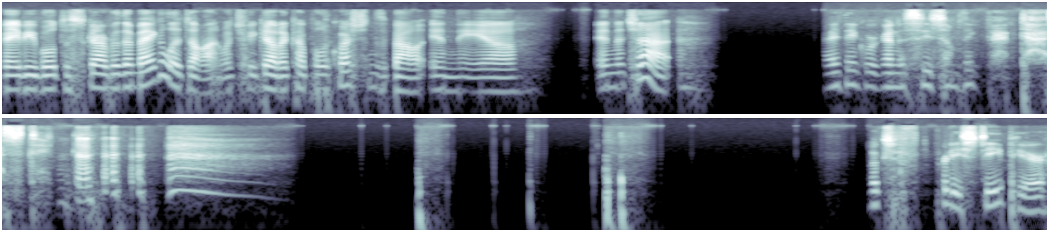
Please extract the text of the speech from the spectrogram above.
Maybe we'll discover the megalodon, which we got a couple of questions about in the uh, in the chat. I think we're going to see something fantastic. looks pretty steep here.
